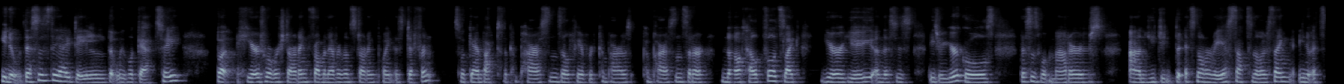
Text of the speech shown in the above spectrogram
you know, this is the ideal that we will get to, but here's where we're starting from, and everyone's starting point is different. So again, back to the comparisons, ill-favored comparis- comparisons that are not helpful. It's like you're you, and this is these are your goals. This is what matters, and you do. It's not a race. That's another thing. You know, it's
